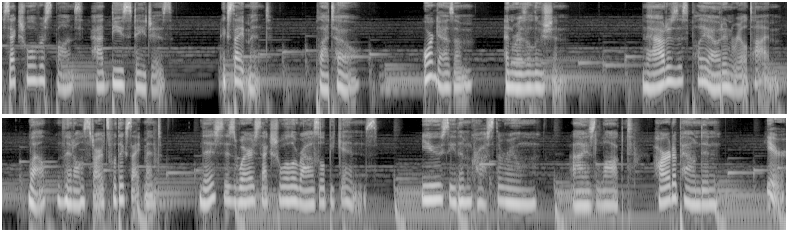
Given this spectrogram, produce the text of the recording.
sexual response had these stages, excitement, plateau, orgasm, and resolution. Now, how does this play out in real time? Well, it all starts with excitement. This is where sexual arousal begins. You see them cross the room, eyes locked, heart a pounding. Here,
